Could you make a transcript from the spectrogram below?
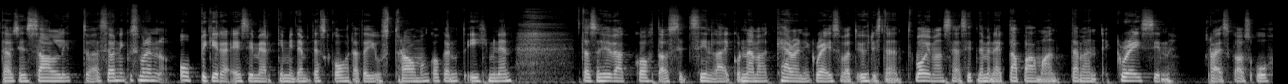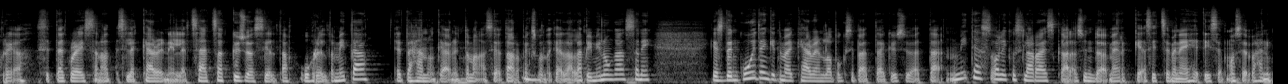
täysin sallittuja. Se on niin semmoinen oppikirjaesimerkki, miten pitäisi kohdata just trauman kokenut ihminen. Tässä on hyvä kohtaus sitten siinä, kun nämä Karen ja Grace ovat yhdistäneet voimansa ja sitten ne menee tapaamaan tämän Gracein raiskausuhria. Sitten Grace sanoo sille Karenille, että sä et saa kysyä siltä uhrilta mitään, että hän on käynyt tämän asian tarpeeksi monta kertaa läpi minun kanssani. Ja sitten kuitenkin tämä Karen lopuksi päättää kysyä, että mitäs oliko sillä raiskailla syntymämerkkejä. Sitten se menee heti semmoiseen vähän niin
